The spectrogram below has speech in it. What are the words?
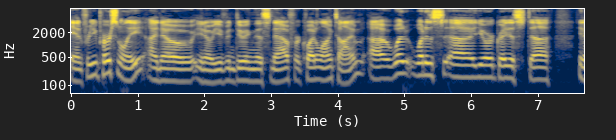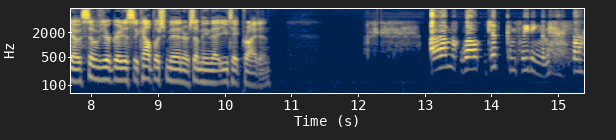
and for you personally, I know you know you've been doing this now for quite a long time. Uh, what what is uh, your greatest uh, you know some of your greatest accomplishment or something that you take pride in? Um, well, just completing the marathon.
